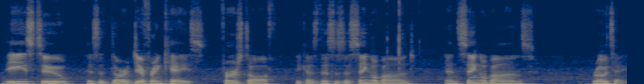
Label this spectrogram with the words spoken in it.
These two is a, are a different case. First off, because this is a single bond, and single bonds rotate.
